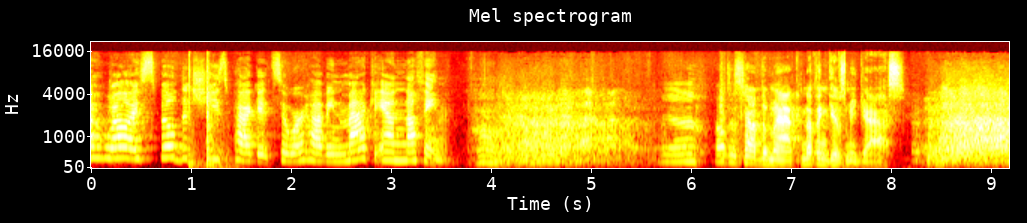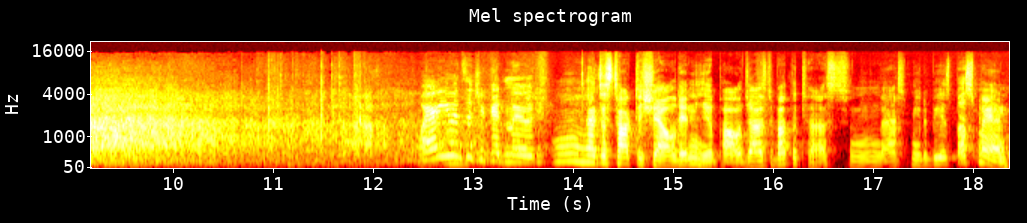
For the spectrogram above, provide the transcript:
Uh, well, I spilled the cheese packet, so we're having mac and nothing. Yeah, I'll just have the Mac. Nothing gives me gas. Why are you in such a good mood? Mm, I just talked to Sheldon. He apologized about the test and asked me to be his best man.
